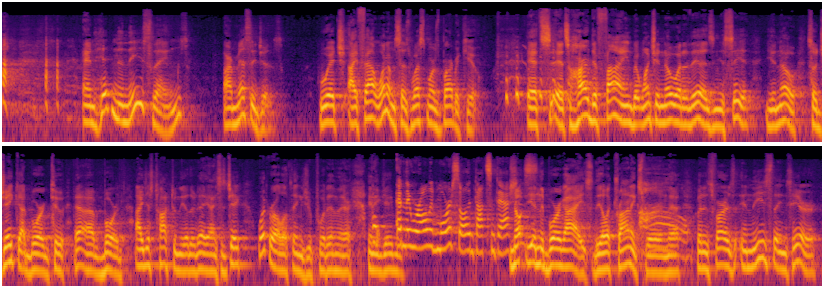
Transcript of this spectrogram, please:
and hidden in these things are messages, which I found one of them says Westmore's Barbecue. It's, it's hard to find, but once you know what it is and you see it, you know. So Jake got bored too. Uh, bored. I just talked to him the other day. I said, Jake, what are all the things you put in there? And oh, he gave me. And they were all in Morse, all in dots and dashes. No, in the Borg eyes. The electronics oh. were in that. Oh. But as far as in these things here,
